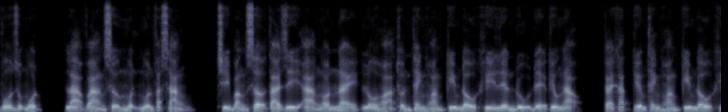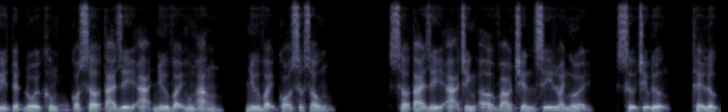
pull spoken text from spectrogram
vô dụng một, là vàng sớm muộn muốn phát sáng, chỉ bằng sở tài gì ạ, ngón này lô hỏa thuần thanh hoàng kim đấu khí liền đủ để kiêu ngạo, cái khác kiếm thánh hoàng kim đấu khí tuyệt đối không có sở tài gì ạ như vậy hung hăng, như vậy có sức sống. Sở tài gì ạ chính ở vào chiến sĩ loài người, sự chịu đựng, thể lực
